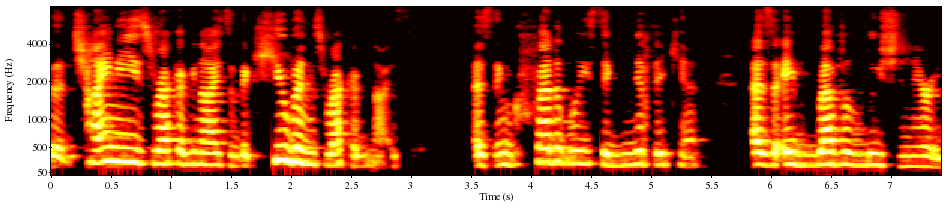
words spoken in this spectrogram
the Chinese recognized it, the Cubans recognized it as incredibly significant as a revolutionary,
